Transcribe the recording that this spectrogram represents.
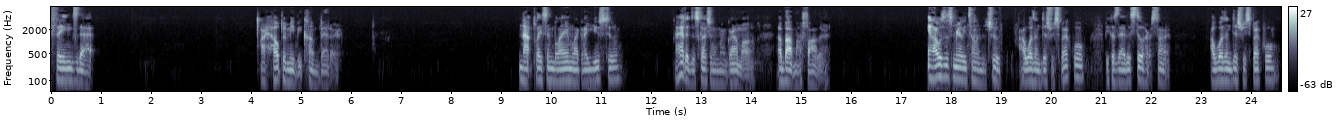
things that are helping me become better. Not placing blame like I used to. I had a discussion with my grandma about my father. And I was just merely telling the truth. I wasn't disrespectful because that is still her son. I wasn't disrespectful,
